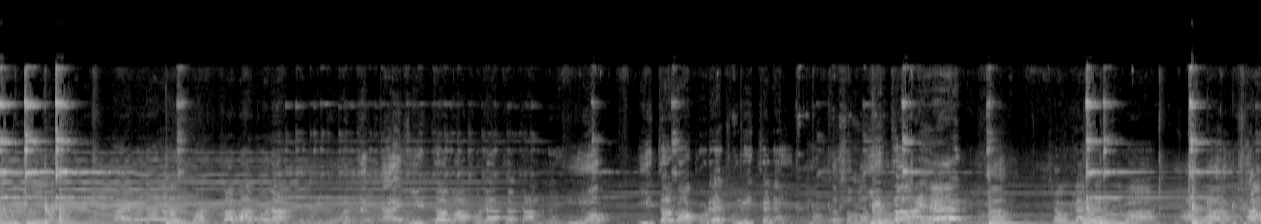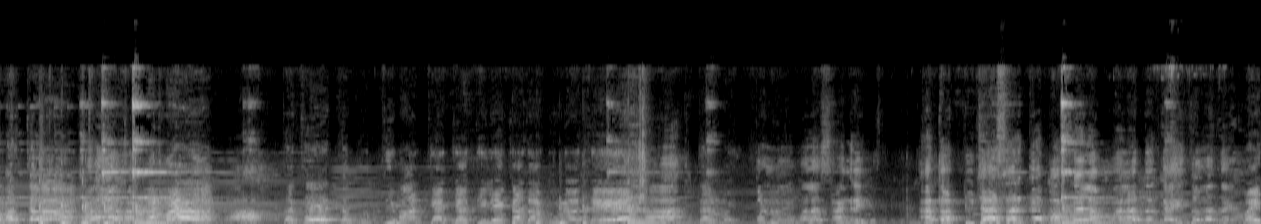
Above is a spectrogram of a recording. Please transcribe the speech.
काय म्हणाला बघतो बापुडा म्हणजे काय? इथं बापुडाचं काम नाही. इथं बापुडे नाही. मग कसं बस इथं आहे हा? शौर्य शक्तिवान. सामर्थ्यवान हा, हा. तसेच बुद्धिमान त्याच्यातील एखादा गुण असेल हा? तर पण मला सांग रे आता तुझ्यासारखं बसायला मला तर काही जमत नाही. बाई.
